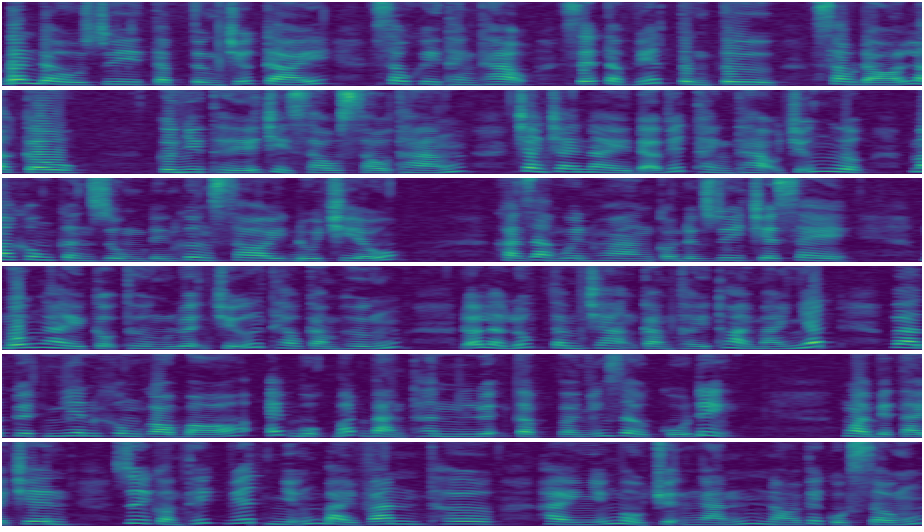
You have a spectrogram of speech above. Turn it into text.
Ban đầu Duy tập từng chữ cái, sau khi thành thạo sẽ tập viết từng từ, sau đó là câu. Cứ như thế chỉ sau 6 tháng, chàng trai này đã viết thành thạo chữ ngược mà không cần dùng đến gương soi, đối chiếu. Khán giả Nguyên Hoàng còn được Duy chia sẻ, mỗi ngày cậu thường luyện chữ theo cảm hứng, đó là lúc tâm trạng cảm thấy thoải mái nhất và tuyệt nhiên không gò bó, ép buộc bắt bản thân luyện tập vào những giờ cố định. Ngoài biệt tài trên, Duy còn thích viết những bài văn, thơ hay những mẩu chuyện ngắn nói về cuộc sống.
